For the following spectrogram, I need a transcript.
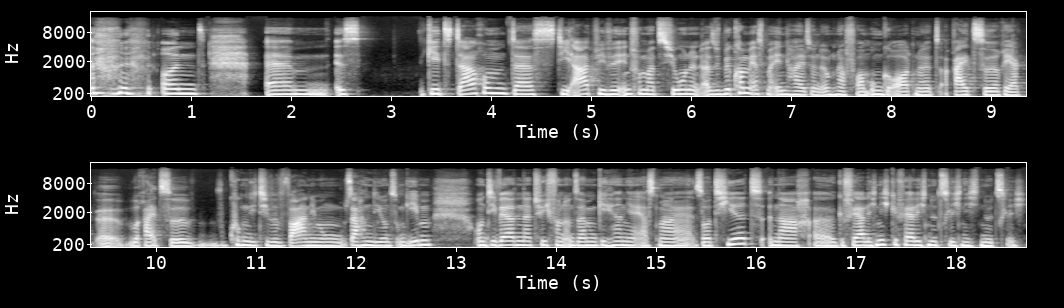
und ähm, es geht darum, dass die Art, wie wir Informationen, also wir bekommen erstmal Inhalte in irgendeiner Form ungeordnet, Reize, Reakt, äh, Reize, kognitive Wahrnehmung, Sachen, die uns umgeben. Und die werden natürlich von unserem Gehirn ja erstmal sortiert nach äh, gefährlich, nicht gefährlich, nützlich, nicht nützlich.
